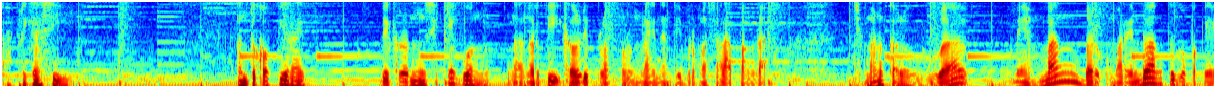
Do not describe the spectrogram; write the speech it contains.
aplikasi. Untuk copyright background musiknya gue nggak ngerti kalau di platform lain nanti bermasalah apa enggak cuman kalau gue memang baru kemarin doang tuh gue pakai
